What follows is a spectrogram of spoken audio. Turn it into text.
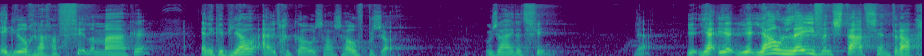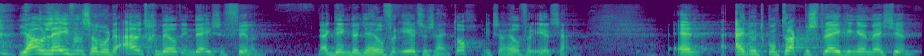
Ik wil graag een film maken en ik heb jou uitgekozen als hoofdpersoon. Hoe zou je dat vinden? Jouw leven staat centraal. Jouw leven zal worden uitgebeeld in deze film. Nou, ik denk dat je heel vereerd zou zijn, toch? Ik zou heel vereerd zijn. En hij doet contractbesprekingen met je.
